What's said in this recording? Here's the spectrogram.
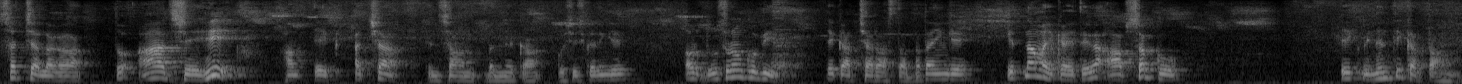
सच्चा लगा तो आज से ही हम एक अच्छा इंसान बनने का कोशिश करेंगे और दूसरों को भी एक अच्छा रास्ता बताएँगे। इतना मैं कहते हुए आप सबको एक विनंती करता हूँ,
